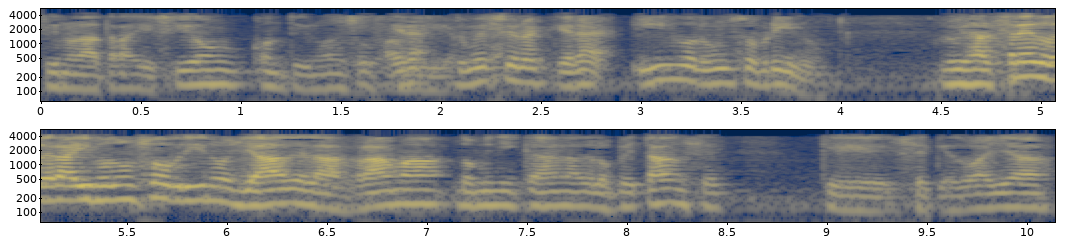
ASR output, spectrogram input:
sino la tradición continuó en su familia. tú mencionas que era hijo de un sobrino. Luis Alfredo era hijo de un sobrino ya de la rama dominicana de los Betances, que se quedó allá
